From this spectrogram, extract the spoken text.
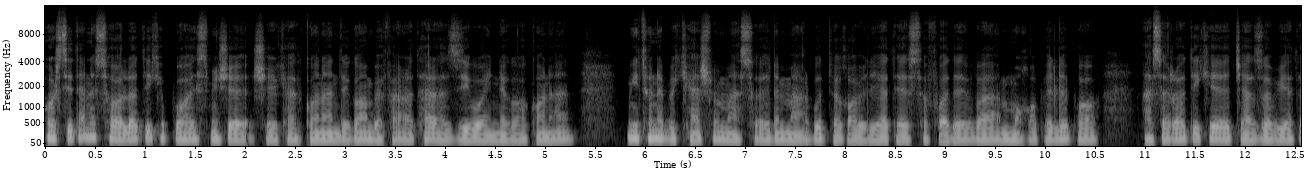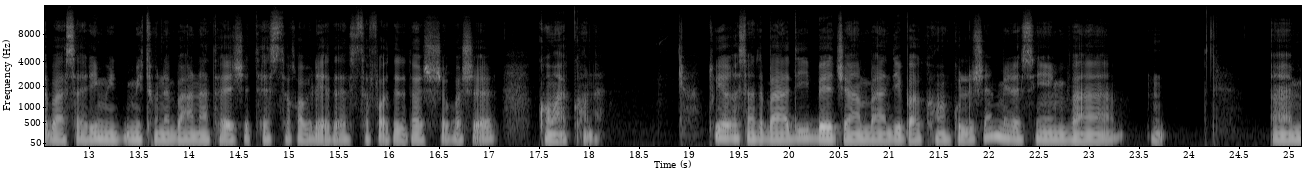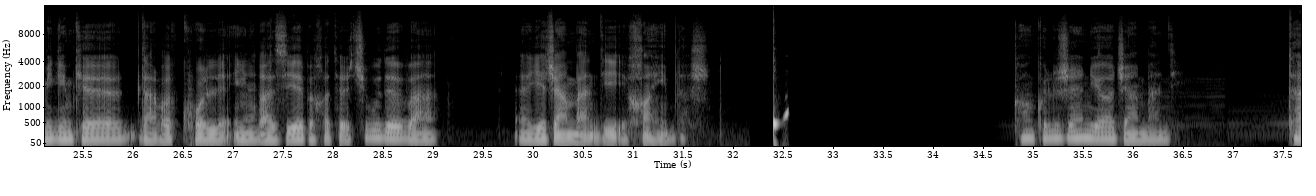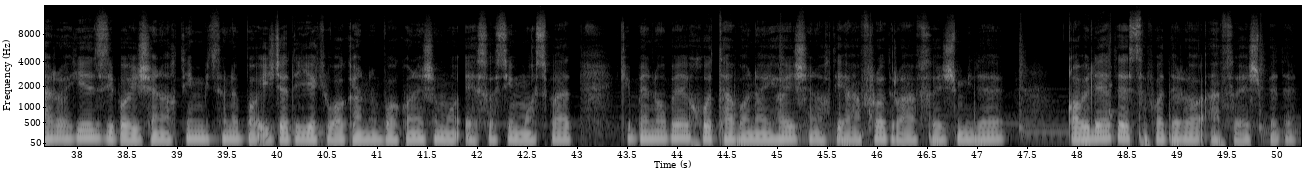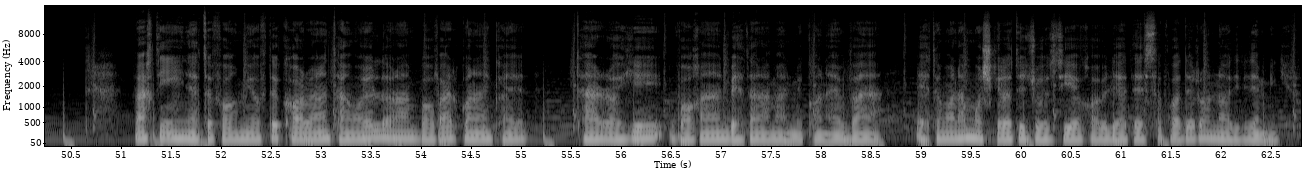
پرسیدن سوالاتی که باعث میشه شرکت کنندگان به فراتر از زیبایی نگاه کنند می‌تونه به کشف مسائل مربوط به قابلیت استفاده و مقابله با اثراتی که جذابیت بسری می‌تونه بر نتایج تست قابلیت استفاده داشته باشه کمک کنه. توی قسمت بعدی به جمعبندی و conclusion می‌رسیم و میگیم که در واقع کل این قضیه به خاطر چی بوده و یه جمعبندی خواهیم داشت. conclusion یا جمعبندی؟ طراحی زیبایی شناختی می‌تونه با ایجاد یک واکنش احساسی مثبت که به نوبه خود توانایی های شناختی افراد را افزایش میده قابلیت استفاده را افزایش بده. وقتی این اتفاق میافته کاربران تمایل دارن باور کنن که طراحی واقعا بهتر عمل می‌کنه و احتمالا مشکلات جزئی قابلیت استفاده رو نادیده می‌گیره.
